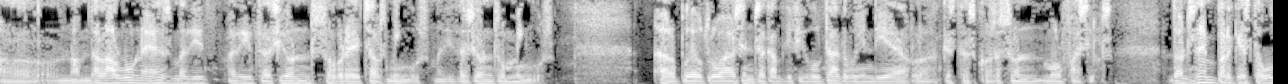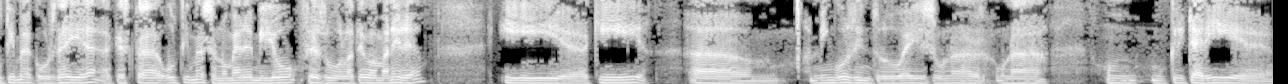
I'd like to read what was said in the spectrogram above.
el nom de l'àlbum és Medit Meditacions sobre Charles Mingus, Meditacions on Mingus. El podeu trobar sense cap dificultat, avui en dia aquestes coses són molt fàcils. Doncs anem per aquesta última que us deia, aquesta última s'anomena Millor fes-ho a la teva manera, i aquí eh, Mingus introdueix una, una, un, un criteri eh,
